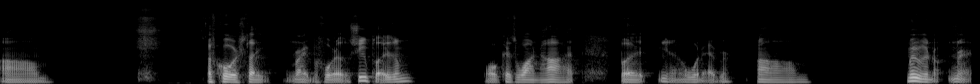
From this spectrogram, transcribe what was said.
Um, of course, like right before LSU plays them, well, because why not? But you know, whatever. Um, moving on,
